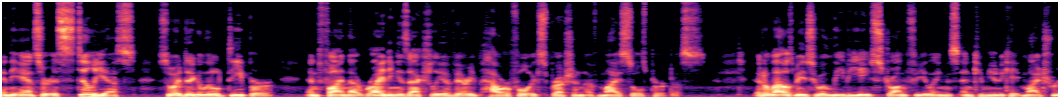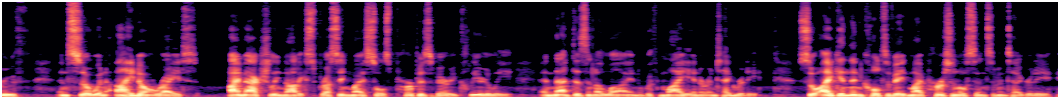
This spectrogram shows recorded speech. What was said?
And the answer is still yes, so I dig a little deeper and find that writing is actually a very powerful expression of my soul's purpose. It allows me to alleviate strong feelings and communicate my truth, and so when I don't write, I'm actually not expressing my soul's purpose very clearly, and that doesn't align with my inner integrity. So I can then cultivate my personal sense of integrity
